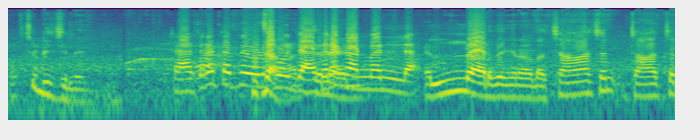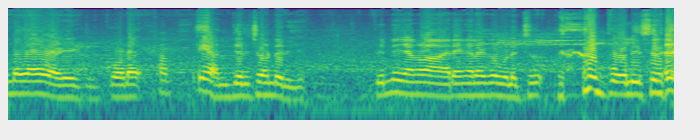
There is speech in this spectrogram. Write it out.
സോക്സ് ഇടിച്ചില്ലേ? ചാച്ചനെ തപ്പി എവിടെ പോകും ചാച്ചനെ കാണുവാനില്ല. എല്ലായിടത്തും ഇങ്ങനെയാണ് ചാച്ചൻ ചാച്ചന്റെതായ വഴി കൂടെ സത്യം. പിന്നെ ഞങ്ങൾ ആരെങ്കിലൊക്കെ വിളിച്ച് പോലീസിനെ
